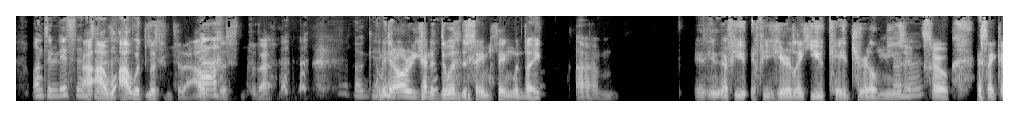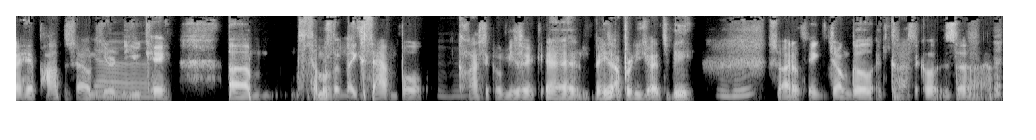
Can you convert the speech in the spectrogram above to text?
want to listen. To I, I, I, would listen to that. I would listen to that. okay. I mean, they're already kind of doing the same thing with like, um, if you if you hear like UK drill music, mm-hmm. so it's like a hip hop sound yeah. here in the UK. Um, some of them like sample mm-hmm. classical music, and they are pretty good to me. Mm-hmm. So I don't think jungle and classical is a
